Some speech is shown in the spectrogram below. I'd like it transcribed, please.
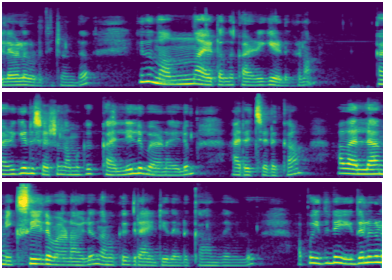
ഇലകൾ എടുത്തിട്ടുണ്ട്. ഇത് നന്നായിട്ടൊന്ന് കഴുകിയെടുക്കണം. കഴുകിയതിന് ശേഷം നമുക്ക് കല്ലിൽ വേണമെങ്കിലും അരച്ചെടുക്കാം. അതല്ല മിക്സിയിൽ വേണമെങ്കിലും നമുക്ക് ഗ്രൈൻഡ് ചെയ്തെടുക്കാവുന്നതേ ഉള്ളൂ. അപ്പോൾ ഇതിന്റെ ഇതളുകൾ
